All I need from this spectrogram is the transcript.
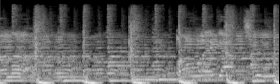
gonna only got two.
